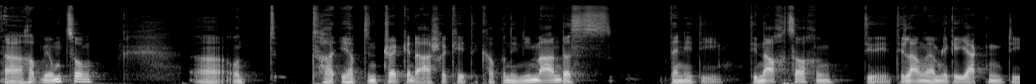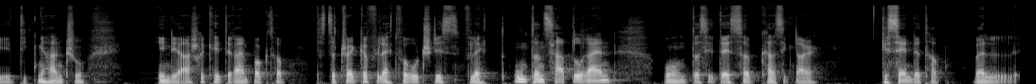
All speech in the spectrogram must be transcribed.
äh, habe mich umgezogen äh, und ich habe den Track in der Arschrakete gehabt und ich nehme an, dass wenn ich die, die Nachtsachen, die, die langärmelige Jacken, die dicken Handschuhe in die Arschrakete reinpackt habe, dass der Tracker vielleicht verrutscht ist, vielleicht unter den Sattel rein und dass ich deshalb kein Signal gesendet habe. Weil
